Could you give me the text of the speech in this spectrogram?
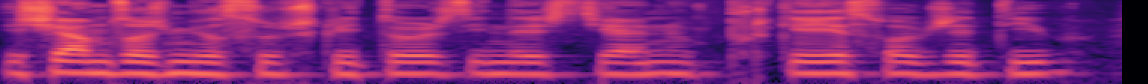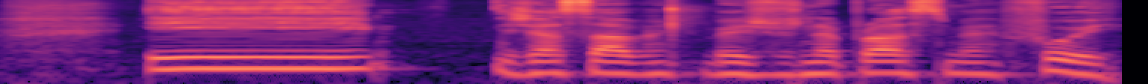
e chegarmos aos mil subscritores ainda este ano, porque é esse o objetivo. E já sabem, beijos na próxima. Fui!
